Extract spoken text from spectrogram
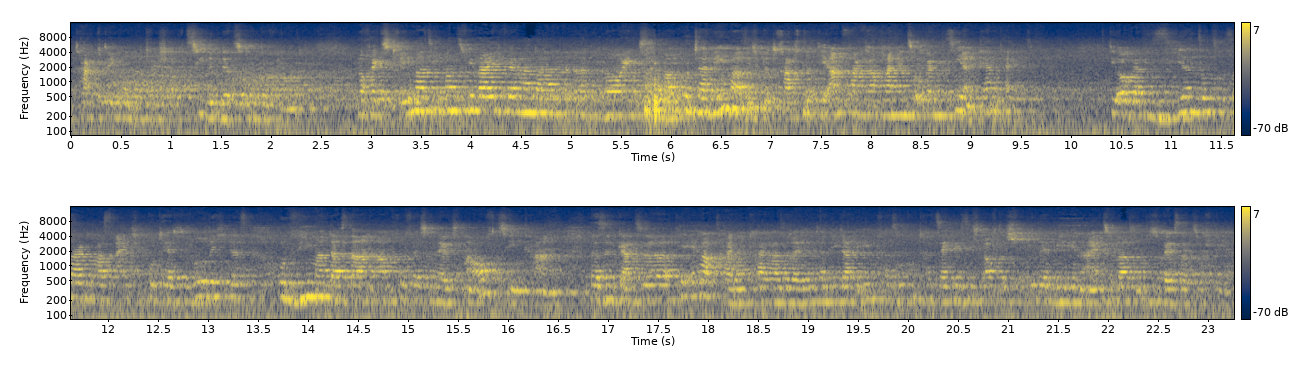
Taktik und natürlich auch Ziele wieder zu gewinnen. Noch extremer sieht man es vielleicht, wenn man dann äh, die neuen Unternehmer sich betrachtet, die anfangen, Kampagnen zu organisieren, Campaigns die organisieren sozusagen, was eigentlich protestwürdig ist und wie man das dann am professionellsten aufziehen kann. Da sind ganze PR-Abteilungen teilweise dahinter, die dann eben versuchen, tatsächlich sich auf das Spiel der Medien einzulassen und es besser zu spielen.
